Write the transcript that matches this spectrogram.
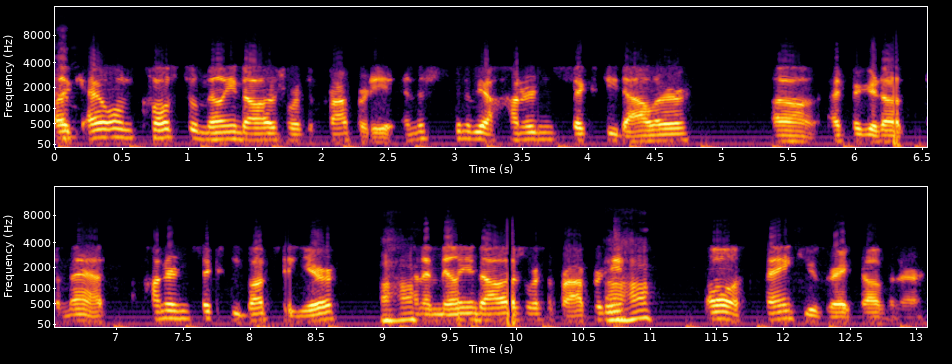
Like I own close to a million dollars worth of property, and this is going to be a hundred and sixty dollar. Uh, I figured out the math: hundred and sixty bucks a year uh -huh. on a million dollars worth of property. Uh -huh. Oh, thank you, great governor.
